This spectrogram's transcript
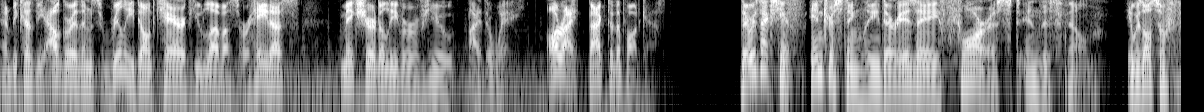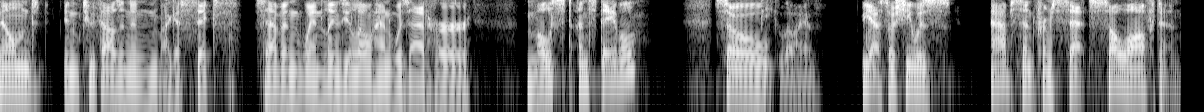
And because the algorithms really don't care if you love us or hate us, make sure to leave a review either way. All right, back to the podcast. There is actually, interestingly, there is a forest in this film. It was also filmed in 2000 and I guess six, seven, when Lindsay Lohan was at her most unstable. So Peak Lohan. yeah, so she was absent from set so often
